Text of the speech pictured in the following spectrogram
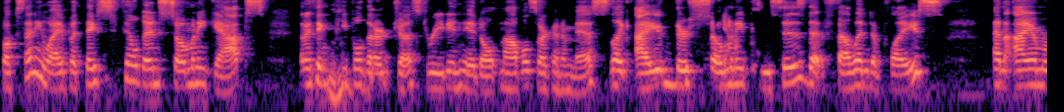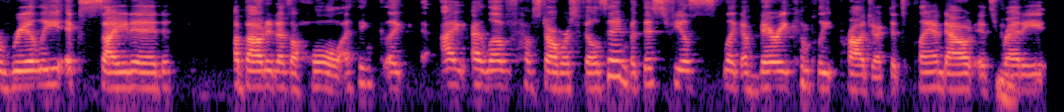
books anyway, but they filled in so many gaps that I think mm-hmm. people that are just reading the adult novels are going to miss. Like I, there's so yeah. many pieces that fell into place, and I am really excited about it as a whole. I think like I I love how Star Wars fills in, but this feels like a very complete project. It's planned out, it's mm. ready.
